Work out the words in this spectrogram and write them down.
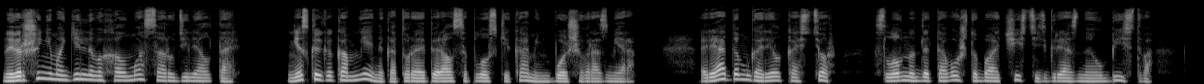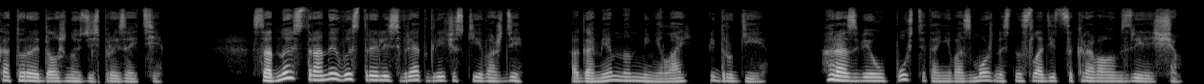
На вершине могильного холма соорудили алтарь. Несколько камней, на которые опирался плоский камень большего размера. Рядом горел костер, словно для того, чтобы очистить грязное убийство, которое должно здесь произойти. С одной стороны выстроились в ряд греческие вожди — Агамемнон, Менелай и другие. Разве упустят они возможность насладиться кровавым зрелищем?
